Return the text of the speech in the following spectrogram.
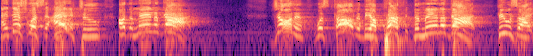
And this was the attitude of the man of God. Jonah was called to be a prophet, the man of God. He was like,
